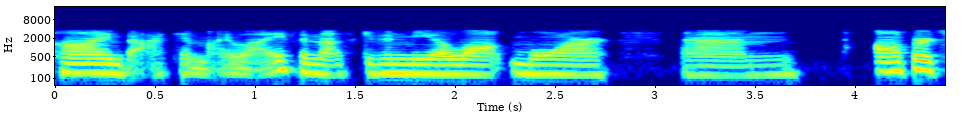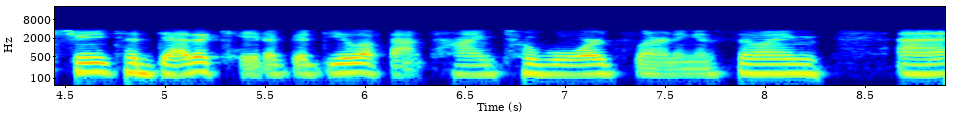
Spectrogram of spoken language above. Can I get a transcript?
time back in my life, and that's given me a lot more um, opportunity to dedicate a good deal of that time towards learning. And so I'm uh,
